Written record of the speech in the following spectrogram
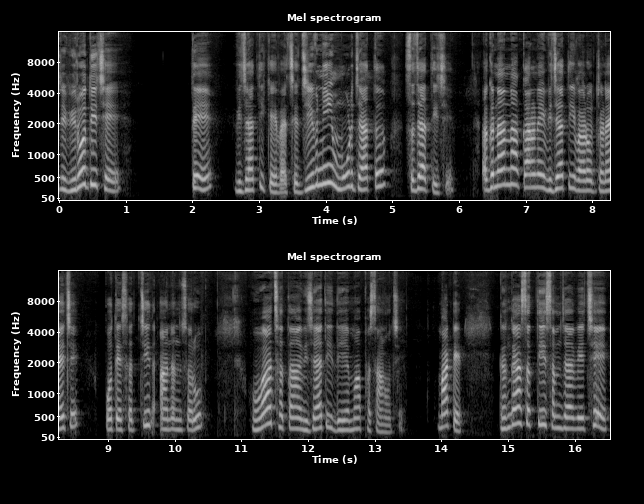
જે વિરોધી છે તે વિજાતિ કહેવાય છે. જીવની મૂળ જાત સજાતી છે. અજ્ઞાનના કારણે વિજાતિવાળો જણાય છે, પોતે સચ્ચિદ આનંદ સ્વરૂપ હોવા છતાં વિજાતિ દેહમાં ફસાણો છે. માટે ગંગા સતી સમજાવે છે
